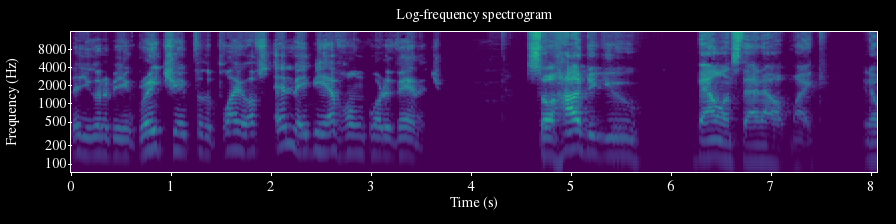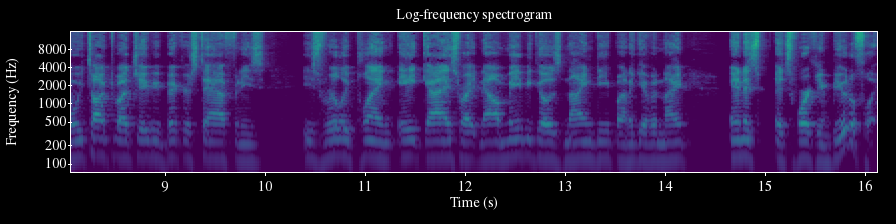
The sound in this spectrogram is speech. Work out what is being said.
then you're going to be in great shape for the playoffs and maybe have home court advantage. So, how do you balance that out, Mike? You know, we talked about JB Bickerstaff, and he's he's really playing eight guys right now. Maybe goes nine deep on a given night, and it's it's working beautifully.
